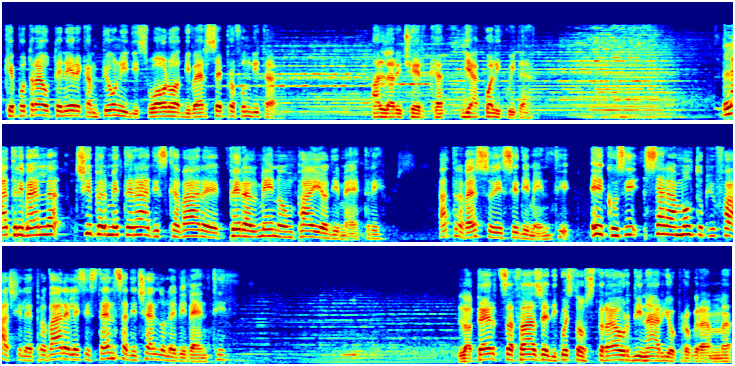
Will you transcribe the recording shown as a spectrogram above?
che potrà ottenere campioni di suolo a diverse profondità, alla ricerca di acqua liquida. La trivella ci permetterà di scavare per almeno un paio di metri attraverso i sedimenti e così sarà molto più facile provare l'esistenza di cellule viventi. La terza fase di questo straordinario programma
